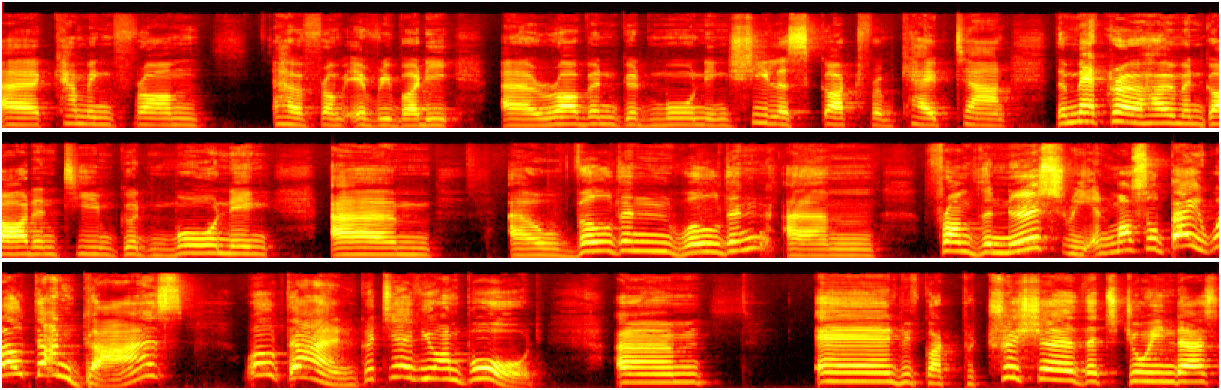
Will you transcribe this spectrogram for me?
uh, coming from uh, from everybody. Uh, Robin, good morning. Sheila Scott from Cape Town. The Macro Home and Garden team, good morning. Um, uh, Wilden, Wilden um, from the nursery in Mossel Bay. Well done, guys. Well done. Good to have you on board. Um, and we've got Patricia that's joined us.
